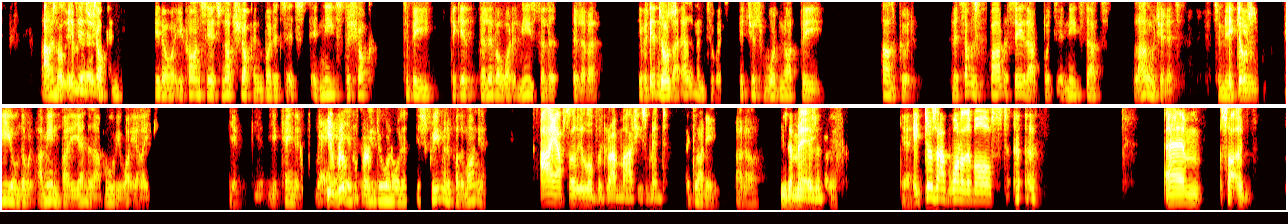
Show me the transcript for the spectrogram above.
And Absolutely it is shocking. You know, you can't say it's not shocking, but it's it's it needs to shock to be to get deliver what it needs to li- deliver. If it It didn't have that element to it, it just would not be as good. And it sounds bad to say that, but it needs that language in it to make does. you feel the. I mean, by the end of that movie, what you're like, you you, you kind of You're rooting for you're doing all it. You're screaming for them, aren't you? I absolutely love the grandma. She's mint. The granny. I know. She's amazing. Yeah. It does have one of the most um sort of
